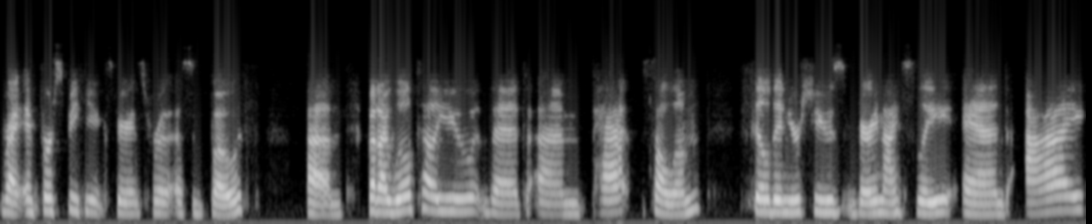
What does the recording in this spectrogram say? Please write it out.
Right, and first speaking experience for us both. Um, but I will tell you that um, Pat Sullum filled in your shoes very nicely. And I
